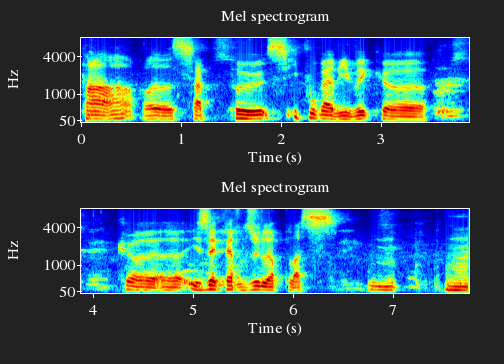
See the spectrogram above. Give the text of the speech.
tard, euh, ça peut, il pourrait arriver que qu'ils euh, aient perdu leur place. Mm. Mm.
